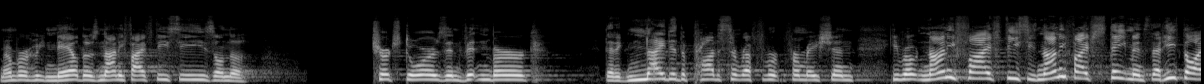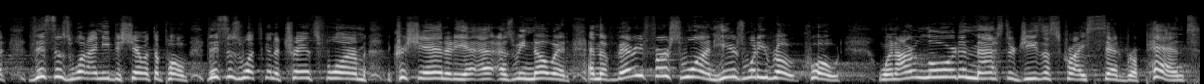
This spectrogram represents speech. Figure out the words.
remember he nailed those 95 theses on the church doors in Wittenberg? That ignited the Protestant Reformation. He wrote 95 theses, 95 statements that he thought, this is what I need to share with the Pope. This is what's going to transform Christianity as we know it. And the very first one, here's what he wrote, quote, when our Lord and Master Jesus Christ said, repent,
